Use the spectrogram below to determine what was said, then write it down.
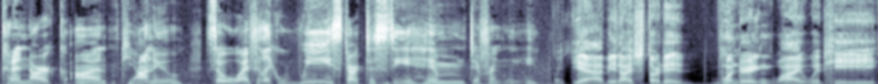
kind of narc on Keanu. So I feel like we start to see him differently. Yeah, I mean, I started wondering why would he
